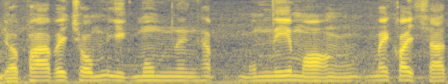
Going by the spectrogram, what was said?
เดี๋ยวพาไปชมอีกมุมหนึ่งครับ มุมนี้มองไม่ค่อยชัด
